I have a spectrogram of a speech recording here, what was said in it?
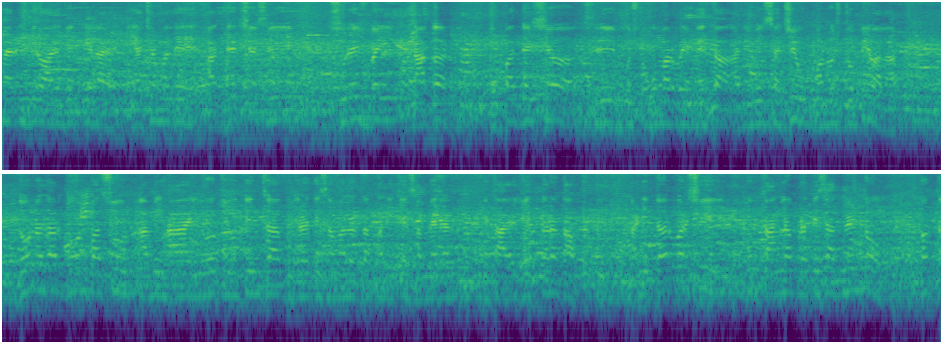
मॅरेज ब्युरो आयोजित केला आहे याच्यामध्ये अध्यक्ष श्री सुरेशभाई नागर उपाध्यक्ष श्री पुष्पकुमारभाई मेहता आणि मी सचिव मनोज टोपीवाला. दोन हजार दोनपासून आम्ही हा युवक युवतींचा गुजराती समाजाचा परिचय संमेलन इथं आयोजित करत आहोत. आणि दरवर्षी खूप चांगला प्रतिसाद मिळतो. फक्त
